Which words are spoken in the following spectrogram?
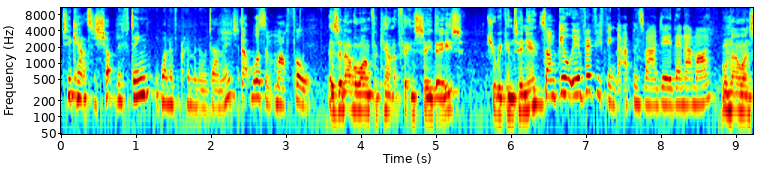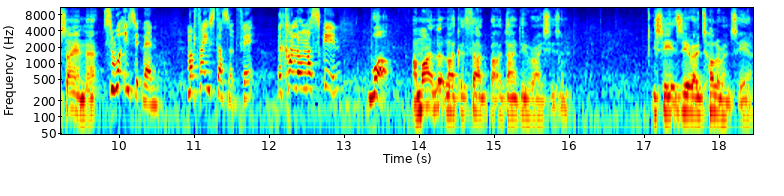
two counts of shoplifting, one of criminal damage. That wasn't my fault. There's another one for counterfeiting CDs. Should we continue? So I'm guilty of everything that happens round here then, am I? Well, no one's saying that. So what is it then? My face doesn't fit? The colour of my skin? What? I might look like a thug, but I don't do racism. You see, it's zero tolerance here.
